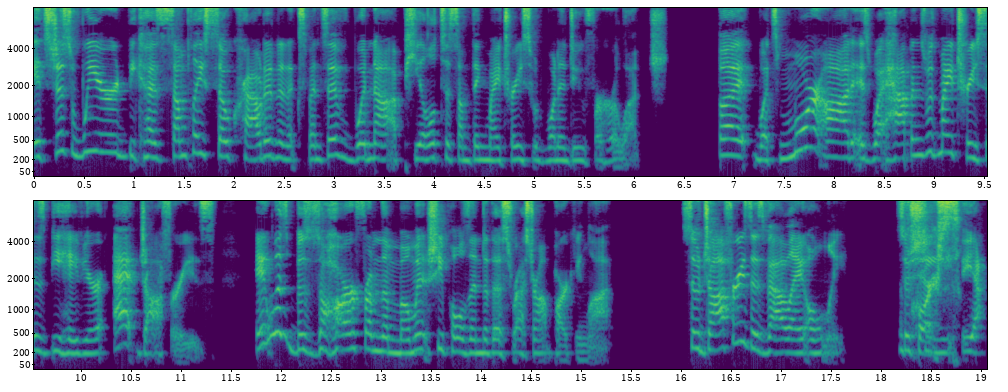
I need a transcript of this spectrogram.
it's just weird because someplace so crowded and expensive would not appeal to something Mitrice would want to do for her lunch. But what's more odd is what happens with Mitrice's behavior at Geoffrey's. It was bizarre from the moment she pulls into this restaurant parking lot. So Geoffrey's is valet only. So Of course. she, yeah,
